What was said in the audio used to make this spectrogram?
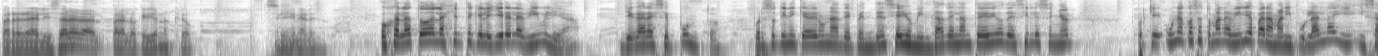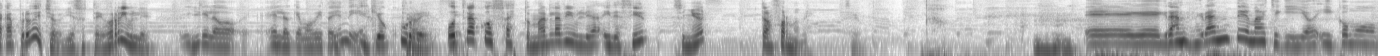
para realizar la- para lo que Dios nos creó. Sí. Es genial eso. Ojalá toda la gente que leyera la Biblia llegara a ese punto. Por eso tiene que haber una dependencia y humildad delante de Dios, de decirle, Señor, porque una cosa es tomar la Biblia para manipularla y, y sacar provecho, y eso está horrible. Y, que lo, es lo que hemos visto hoy en día. ¿Y qué ocurre? Claro. Otra cosa es tomar la Biblia y decir, Señor, transfórmame. Sí. Eh, gran, gran tema, chiquillos. Y como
